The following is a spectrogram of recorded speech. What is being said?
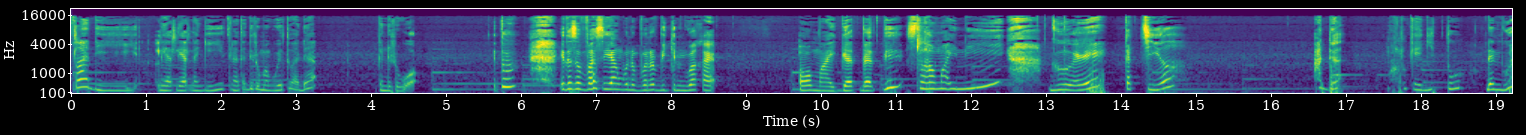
setelah dilihat-lihat lagi ternyata di rumah gue tuh ada genderuwo. Itu itu sumpah sih yang bener-bener bikin gue kayak oh my god berarti selama ini gue kecil ada makhluk kayak gitu. Dan gue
